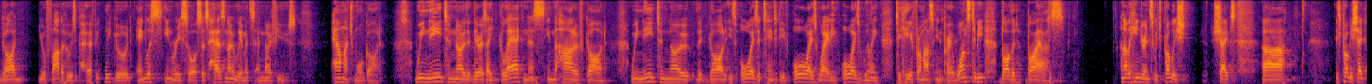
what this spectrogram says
God, your Father, who is perfectly good, endless in resources, has no limits and no fuse? How much more God? We need to know that there is a gladness in the heart of God. We need to know that God is always attentive, always waiting, always willing to hear from us in prayer, wants to be bothered by us. Another hindrance which probably sh- shapes uh, is probably shaped,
